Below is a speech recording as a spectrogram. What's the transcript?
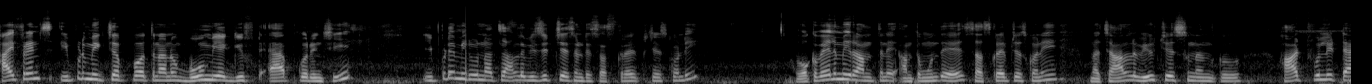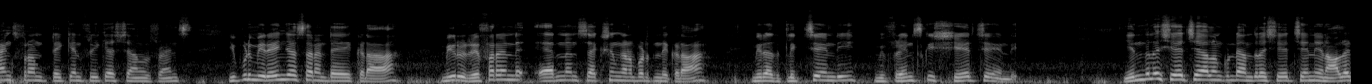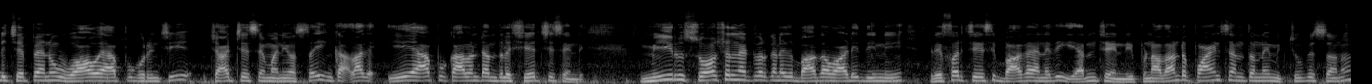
Hi friends ఇప్పుడు మీకు చెప్పబోతున్నాను భూమి ఏ గిఫ్ట్ యాప్ గురించి. ఇప్పుడే మీరు నా ఛానల్ విజిట్ చేసి ఉంటే సబ్స్క్రైబ్ చేసుకోండి. ఒకవేళ మీరు అంతనే అంతకుముందే సబ్స్క్రైబ్ చేసుకొని నా ఛానల్ వ్యూ చేస్తున్నందుకు heartfully thanks from tech and free cash channel friends. ఇప్పుడు మీరు ఏం చేస్తారంటే ఇక్కడ మీరు refer and earn and section కనపడుతుంది ఇక్కడ. మీరు అది క్లిక్ చేయండి మీ ఫ్రెండ్స్కి షేర్ చేయండి. ఎందులో షేర్ చేయాలనుకుంటే అందులో షేర్ చేయండి. నేను ఆల్రెడీ చెప్పాను వావ్ యాప్ గురించి చాట్ చేసే మనీ వస్తాయి. ఇంకా అలాగే ఏ యాప్ కావాలంటే అందులో షేర్ చేసేయండి. మీరు సోషల్ నెట్వర్క్ అనేది బాగా వాడి దీన్ని రిఫర్ చేసి బాగా అనేది ఎర్న్ చేయండి. ఇప్పుడు నా దాంట్లో పాయింట్స్ ఎంత ఉన్నాయి మీకు చూపిస్తాను.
